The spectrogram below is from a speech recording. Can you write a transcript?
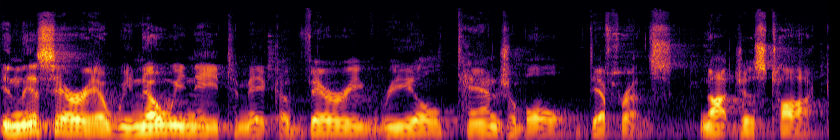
In this area, we know we need to make a very real, tangible difference, not just talk.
